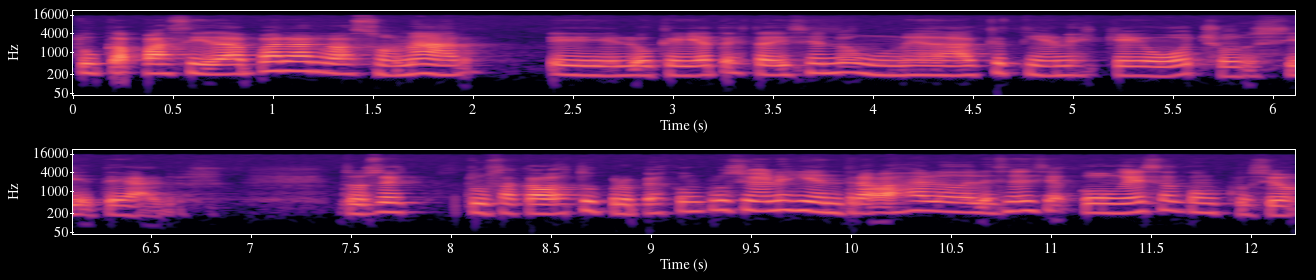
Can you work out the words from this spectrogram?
tu capacidad para razonar eh, lo que ella te está diciendo en una edad que tienes que 8 o 7 años. Entonces tú sacabas tus propias conclusiones y entrabas a la adolescencia con esa conclusión,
